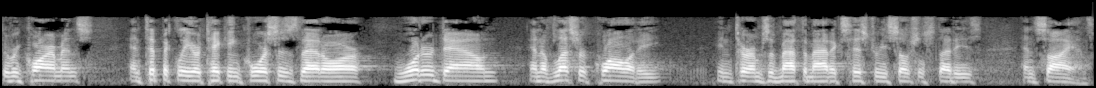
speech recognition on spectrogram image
the requirements and typically are taking courses that are watered down and of lesser quality in terms of mathematics, history, social studies, and science.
